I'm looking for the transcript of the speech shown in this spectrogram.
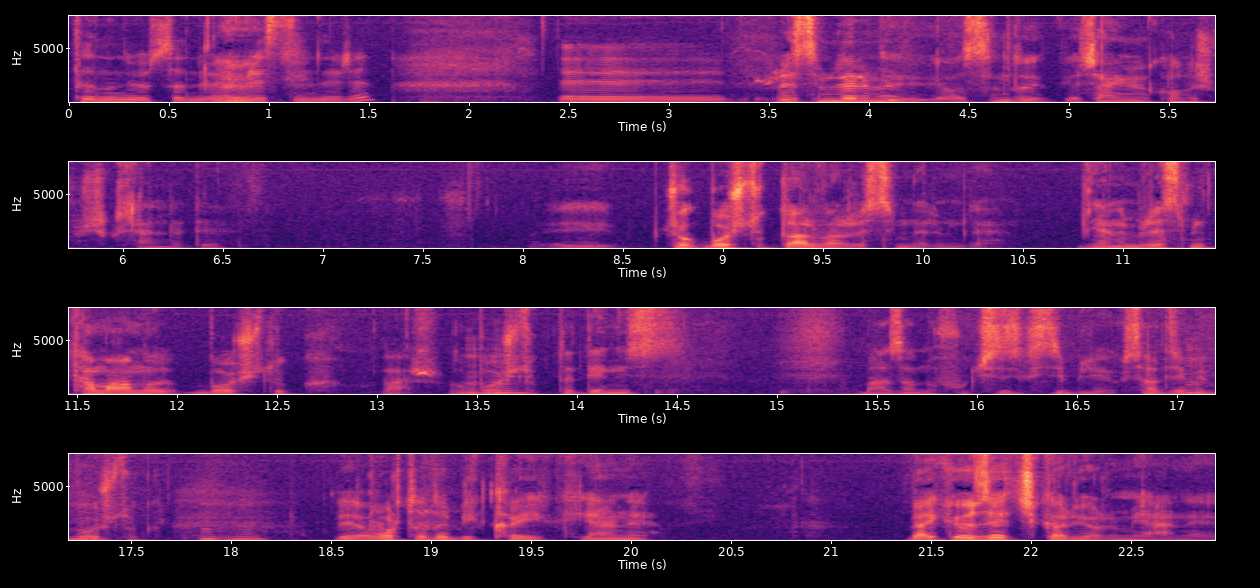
tanınıyor sanıyorum Evet. resimleri. Ee, Resimlerimi aslında geçen gün konuşmuştuk seninle de. Ee, çok boşluklar var resimlerimde. Yani resmin tamamı boşluk var. O Hı hı. boşlukta deniz bazen ufuk çizgisi bile yok. Sadece Hı bir hı. boşluk hı hı. ve ortada bir kayık. Yani belki özet çıkarıyorum yani.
